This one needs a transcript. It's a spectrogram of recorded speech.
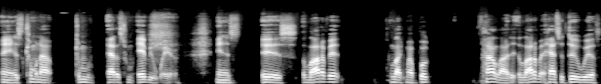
and it's coming out, coming at us from everywhere, and it's is a lot of it, like my book highlighted, a lot of it has to do with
